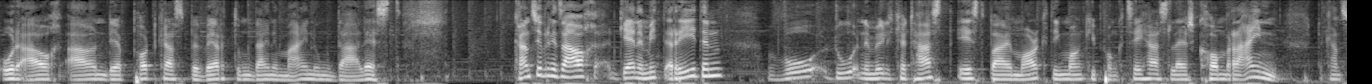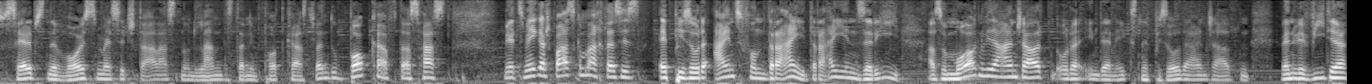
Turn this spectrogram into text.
oder auch an der Podcast-Bewertung deine Meinung da lässt. Kannst du übrigens auch gerne mitreden. Wo du eine Möglichkeit hast, ist bei marketingmonkey.ch slash komm rein. Da kannst du selbst eine Voice Message dalassen und landest dann im Podcast. Wenn du Bock auf das hast, mir hat's mega Spaß gemacht. Das ist Episode 1 von 3, 3 in Serie. Also morgen wieder einschalten oder in der nächsten Episode einschalten, wenn wir wieder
